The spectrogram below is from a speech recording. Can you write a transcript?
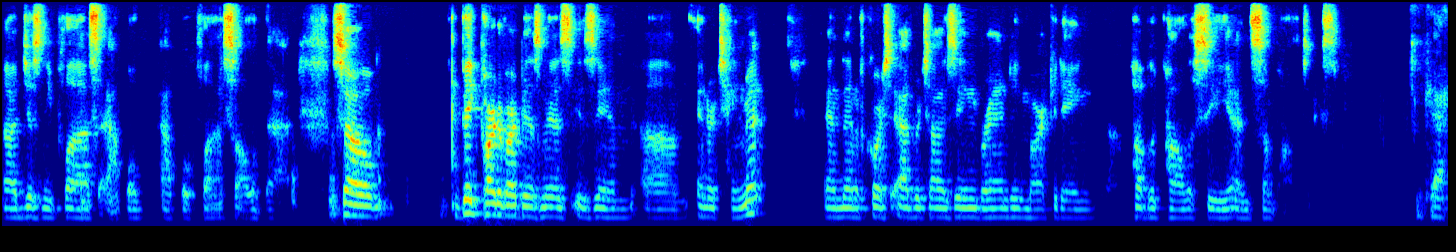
uh, Disney Plus, Apple, Apple Plus, all of that. So a big part of our business is in um, entertainment. And then, of course, advertising, branding, marketing, public policy, and some politics. Okay.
